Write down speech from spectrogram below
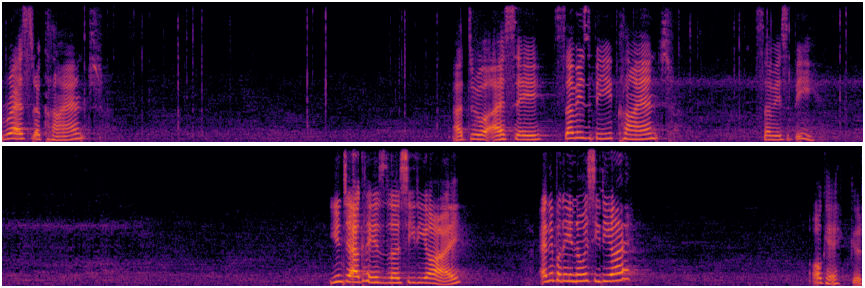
REST the client. I do, I say service B client, service B. Inject is the CDI. Anybody know CDI? Okay, good.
